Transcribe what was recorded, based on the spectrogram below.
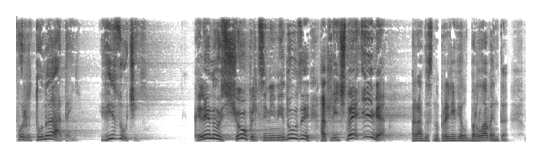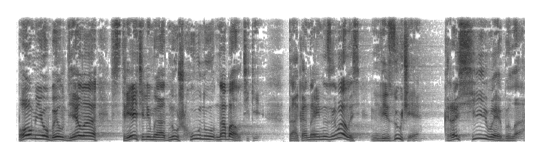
Фортунатой, везучей. «Клянусь щупальцами медузы, отличное имя!» — радостно проревел Барлавента. «Помню, был дело, встретили мы одну шхуну на Балтике. Так она и называлась «Везучая». Красивая была,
